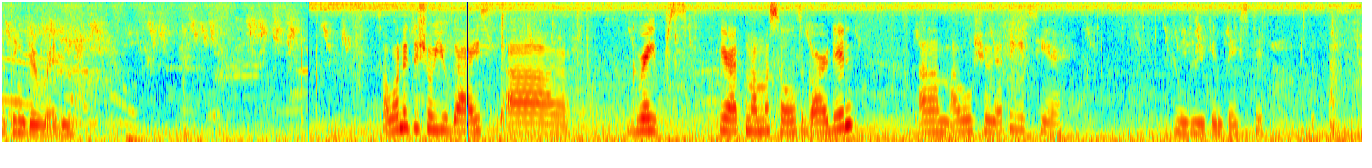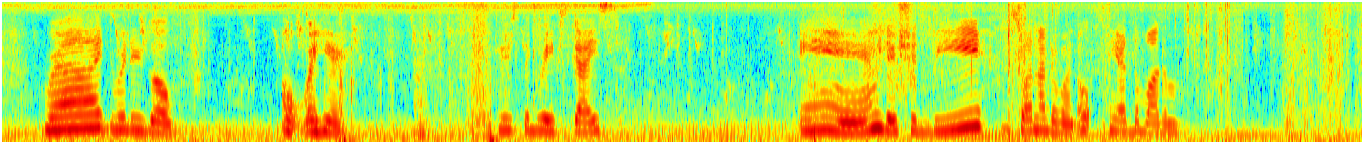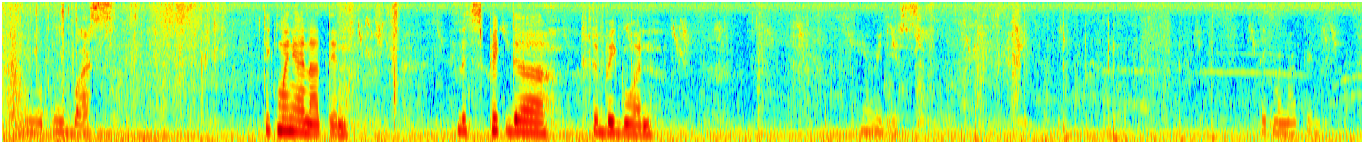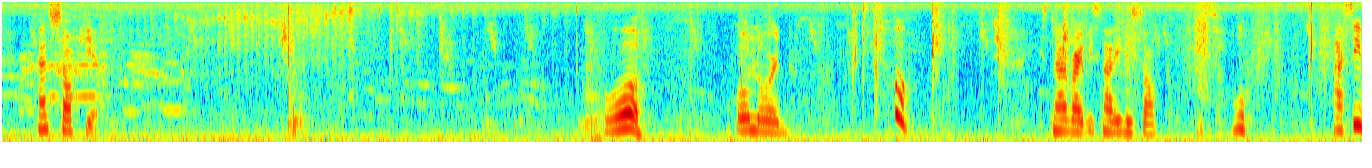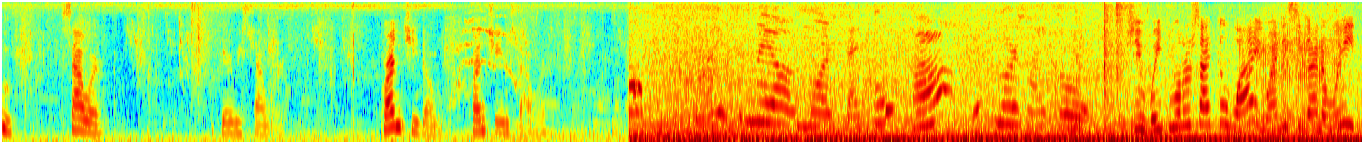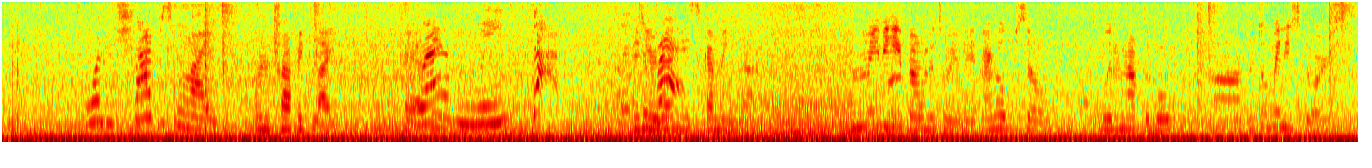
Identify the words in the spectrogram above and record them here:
I think they're ready. So I wanted to show you guys uh, grapes here at Mama Soul's garden. Um, I will show you. I think it's here. Maybe you can taste it. Right, where did it go? Oh, right here. Here's the grapes, guys. And there should be so another one. Oh, here at the bottom. Ubas. Tikman natin. Let's pick the the big one. Here it is. Tikman natin. Not soft yet. Oh, oh Lord. Oh, it's not ripe. It's not even soft. It's, oh, asim, sour, very sour. Crunchy though, crunchy and sour. Motorcycle. Huh? Motorcycle. She wait motorcycle? Why? Why does he gotta wait? What the traffic light? For the traffic light. Okay, I think Red means stop. then That's a your rat. daddy is coming now. Maybe he found the toilet. I hope so. So we don't have to go uh, to too many stores.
